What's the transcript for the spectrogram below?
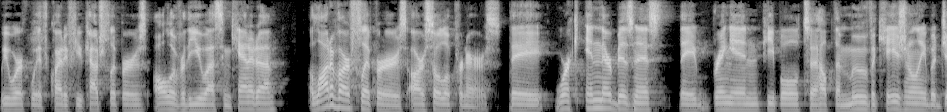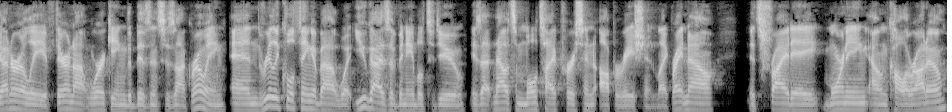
we work with quite a few couch flippers all over the US and Canada. A lot of our flippers are solopreneurs. They work in their business. They bring in people to help them move occasionally, but generally, if they're not working, the business is not growing. And the really cool thing about what you guys have been able to do is that now it's a multi person operation. Like right now, it's Friday morning out in Colorado,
